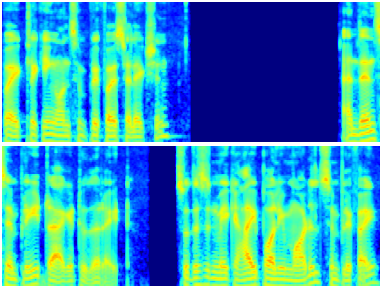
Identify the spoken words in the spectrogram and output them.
by clicking on simplify selection and then simply drag it to the right. So this would make a high poly model simplified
